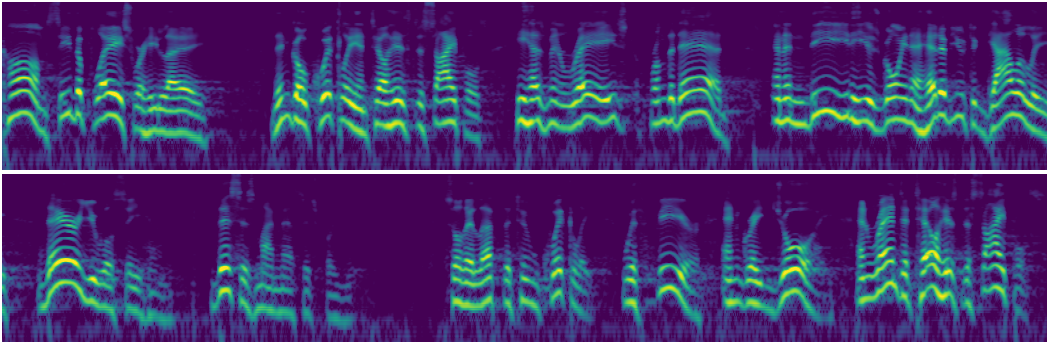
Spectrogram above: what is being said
Come, see the place where he lay. Then go quickly and tell his disciples, He has been raised from the dead. And indeed, he is going ahead of you to Galilee. There you will see him. This is my message for you. So they left the tomb quickly with fear and great joy and ran to tell his disciples.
